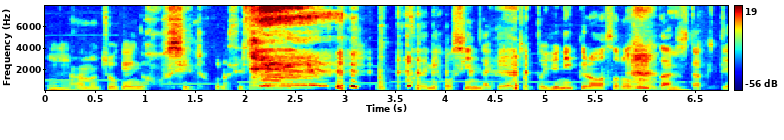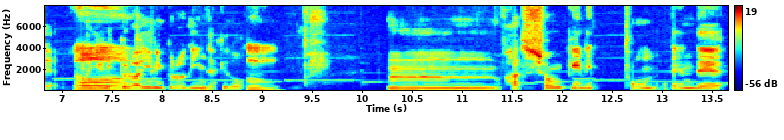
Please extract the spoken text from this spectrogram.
うん。あの助言が欲しいところです。普通に欲しいんだけど、ちょっとユニクロをそろそろ出したくて、ユニクロはユニクロでいいんだけど、うん。うーん、ファッション系にトンテンで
